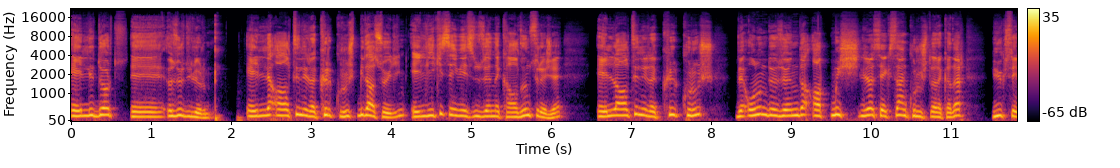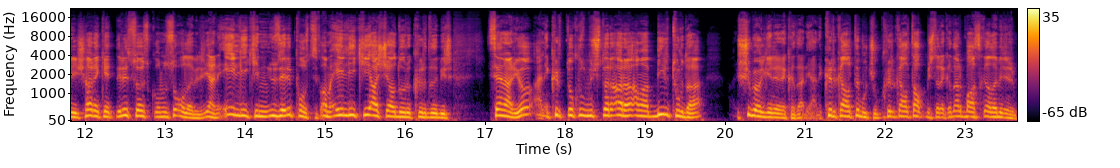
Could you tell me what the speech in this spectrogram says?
54 e, özür diliyorum. 56 lira 40 kuruş bir daha söyleyeyim. 52 seviyesi üzerinde kaldığım sürece 56 lira 40 kuruş ve onun da üzerinde 60 lira 80 kuruşlara kadar yükseliş hareketleri söz konusu olabilir. Yani 52'nin üzeri pozitif ama 52'yi aşağı doğru kırdığı bir senaryo. Hani 49.5'ları ara ama bir turda şu bölgelere kadar yani 46.5 46-60'lara kadar baskı alabilirim.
